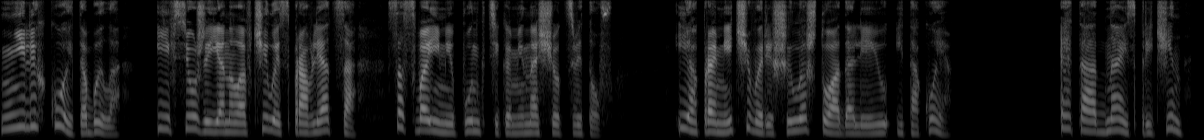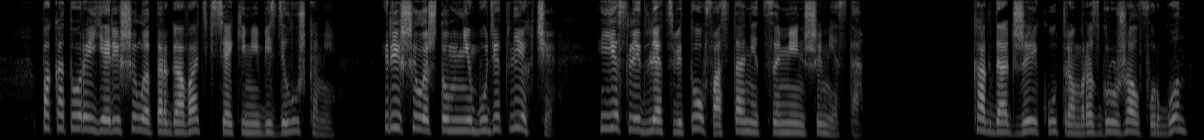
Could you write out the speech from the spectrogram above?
Нелегко это было, и все же я наловчилась справляться со своими пунктиками насчет цветов. И опрометчиво решила, что одолею и такое. Это одна из причин, по которой я решила торговать всякими безделушками. Решила, что мне будет легче, если для цветов останется меньше места. Когда Джейк утром разгружал фургон,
